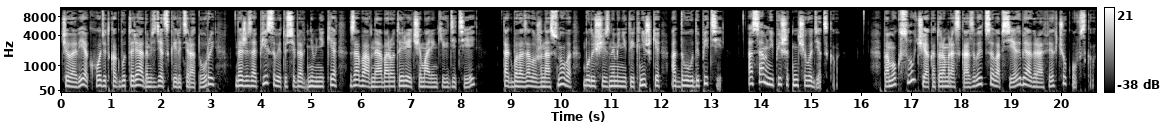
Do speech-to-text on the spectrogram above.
Человек ходит как будто рядом с детской литературой, даже записывает у себя в дневнике забавные обороты речи маленьких детей — так была заложена основа будущей знаменитой книжки «От двух до пяти», а сам не пишет ничего детского. Помог случай, о котором рассказывается во всех биографиях Чуковского.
